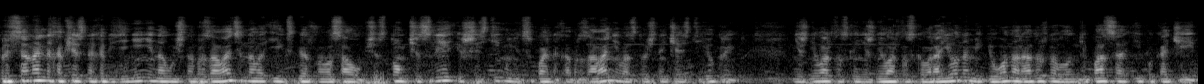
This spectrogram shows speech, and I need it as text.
профессиональных общественных объединений, научно-образовательного и экспертного сообщества, в том числе из шести муниципальных образований восточной части Югры, Нижневартовска и Нижневартовского района, Мегиона, Радужного, Лангепаса и Покачей.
